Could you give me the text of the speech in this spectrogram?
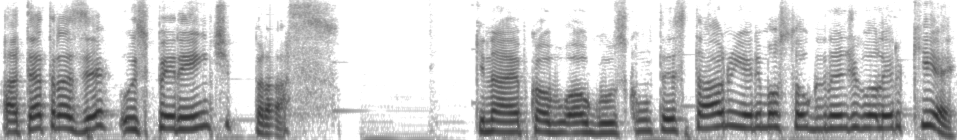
até trazer o experiente Praz. Que na época alguns contestaram e ele mostrou o grande goleiro que é.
